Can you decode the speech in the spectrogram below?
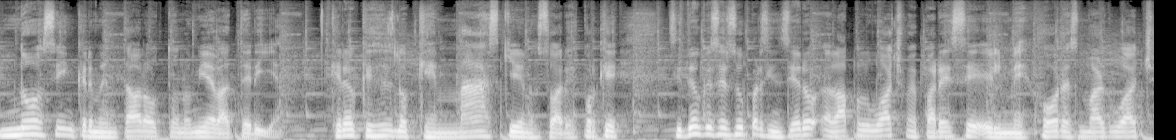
no se ha incrementado la autonomía de batería. Creo que eso es lo que más quieren los usuarios. Porque si tengo que ser súper sincero, el Apple Watch me parece el mejor smartwatch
